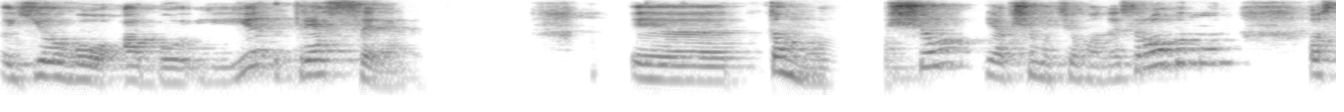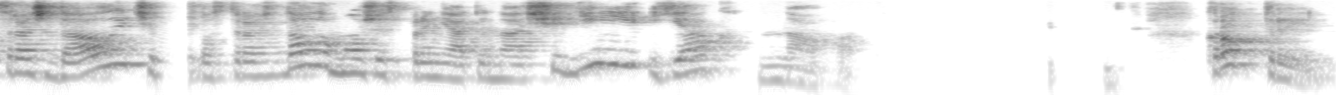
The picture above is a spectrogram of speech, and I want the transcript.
його або її трясе. Е, Тому що, якщо ми цього не зробимо, постраждалий чи постраждала може сприйняти наші дії як напад. Крок 3.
